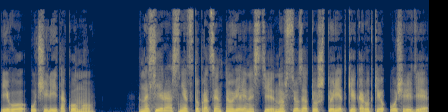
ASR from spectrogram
Его учили и такому. На сей раз нет стопроцентной уверенности, но все за то, что редкие короткие очереди...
